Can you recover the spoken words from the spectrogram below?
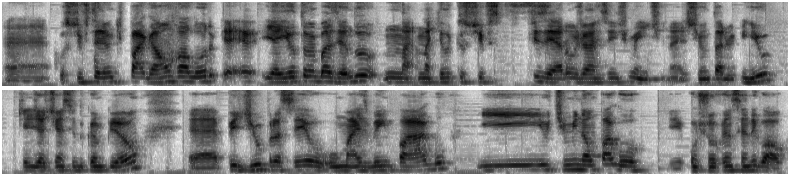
É, os Chiefs teriam que pagar um valor, é, é, e aí eu tô me baseando na, naquilo que os Chiefs fizeram já recentemente, né? Eles tinham o Tyreek Hill, que já tinha sido campeão, é, pediu para ser o, o, mais bem pago e o time não pagou e vencendo igual.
